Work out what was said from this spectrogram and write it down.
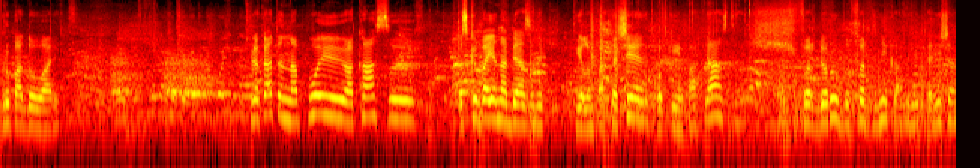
Grupa a doua oare. Plecat înapoi acasă, că военно обязаны. El în partea aceea, copiii în partea asta, fără de rublă, fără de nici nimic aici.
